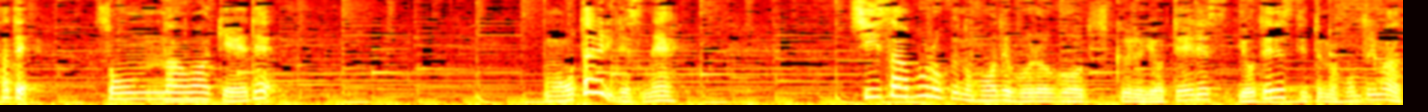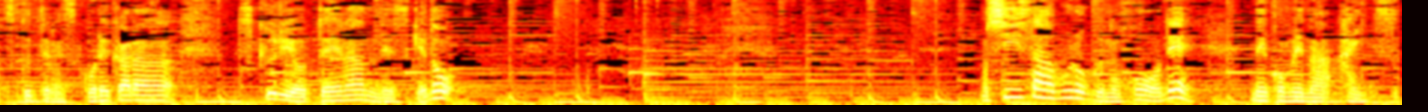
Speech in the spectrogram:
さて、そんなわけで、まあ、お便りですね。シーサーブログの方でブログを作る予定です。予定ですって言ってるのは本当にまだ作ってないです。これから作る予定なんですけど、シーサーブログの方で、猫目なあいつ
